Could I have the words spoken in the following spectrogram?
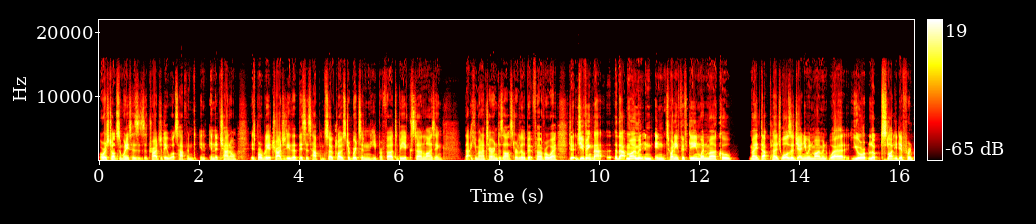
Boris Johnson, when he says it's a tragedy, what's happened in, in the channel, is probably a tragedy that this has happened so close to Britain. He preferred to be externalizing that humanitarian disaster a little bit further away. Do, do you think that uh, that moment in, in 2015 when Merkel made that pledge was a genuine moment where Europe looked slightly different?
